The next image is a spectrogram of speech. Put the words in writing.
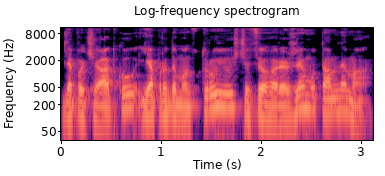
Для початку я продемонструю, що цього режиму там нема.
